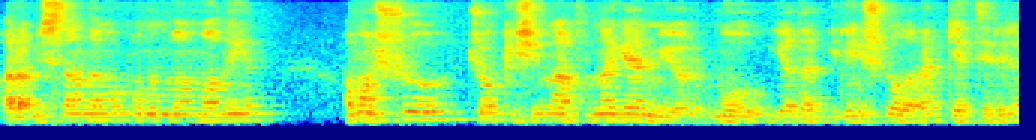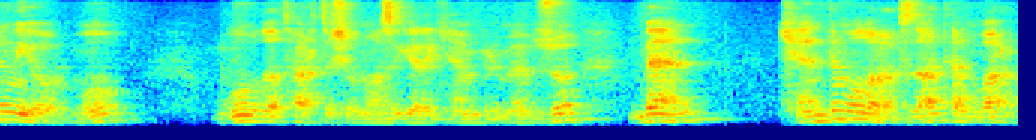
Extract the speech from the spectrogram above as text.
Arabistan'da mı konumlanmalıyım? Ama şu çok kişinin aklına gelmiyor mu ya da bilinçli olarak getirilmiyor mu? Bu da tartışılması gereken bir mevzu. Ben kendim olarak zaten varım.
